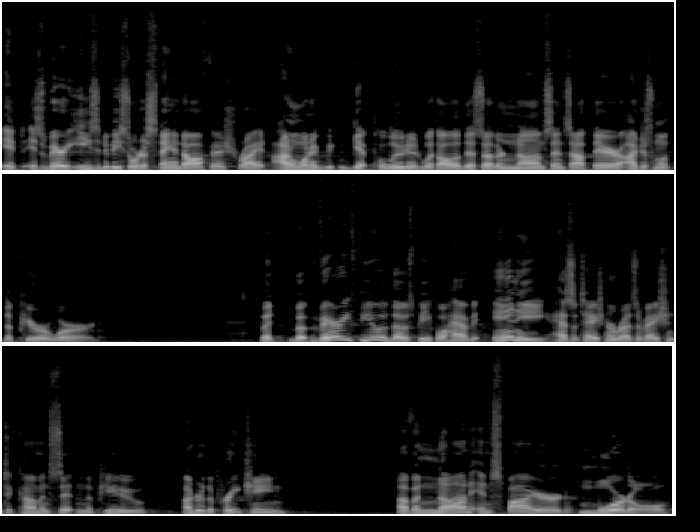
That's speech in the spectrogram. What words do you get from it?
it, it's very easy to be sort of standoffish right? I don't want to get polluted with all of this other nonsense out there. I just want the pure word. But but very few of those people have any hesitation or reservation to come and sit in the pew under the preaching of a non-inspired mortal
